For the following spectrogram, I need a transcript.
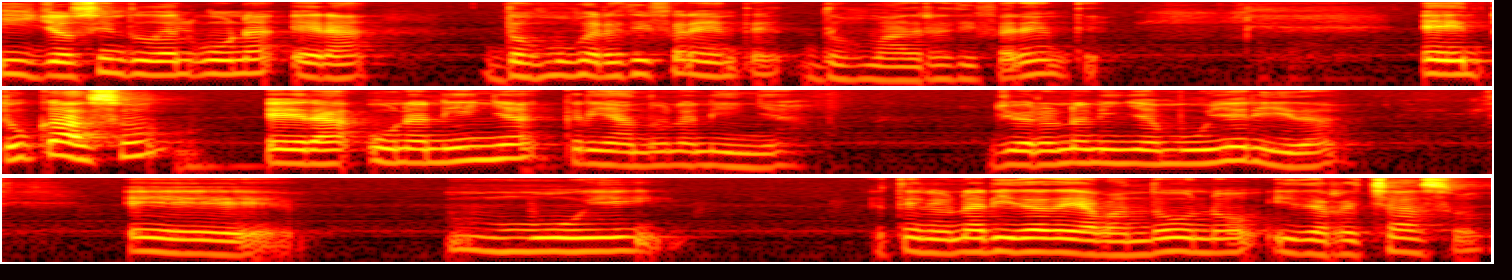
Y yo sin duda alguna era dos mujeres diferentes, dos madres diferentes. En tu caso, era una niña criando una niña. Yo era una niña muy herida, eh, muy tenía una herida de abandono y de rechazo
